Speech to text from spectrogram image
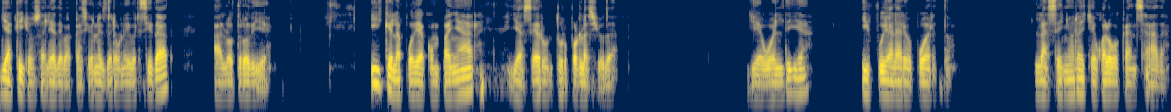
ya que yo salía de vacaciones de la universidad al otro día, y que la podía acompañar y hacer un tour por la ciudad. Llegó el día y fui al aeropuerto. La señora llegó algo cansada.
